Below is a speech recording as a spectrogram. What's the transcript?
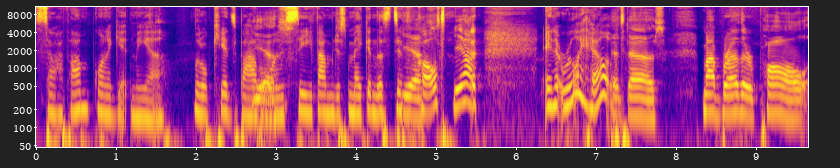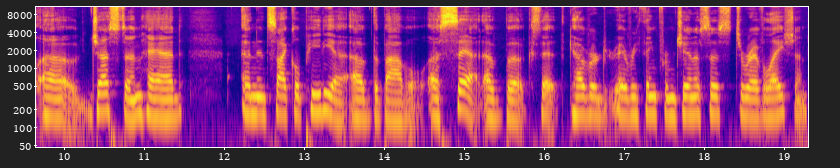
so I thought I'm going to get me a little kids Bible and see if I'm just making this difficult, Yeah. and it really helped. It does. My brother Paul uh, Justin had an encyclopedia of the Bible, a set of books that covered everything from Genesis to Revelation,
